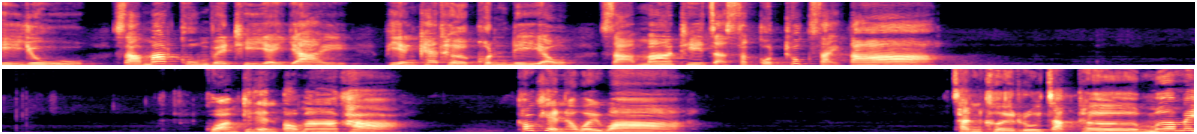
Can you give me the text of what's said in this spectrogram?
ทีอยู่ สามารถคุมเวทีใหญ่ ๆ เพียงแค่เธอคนเดียว สามารถที่จะสะกดทุกสายตา ความคิดเห็นต่อมาค่ะ เขาเขียนเอาไว้ว่า ฉันเคยรู้จักเธอเมื่อไม่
